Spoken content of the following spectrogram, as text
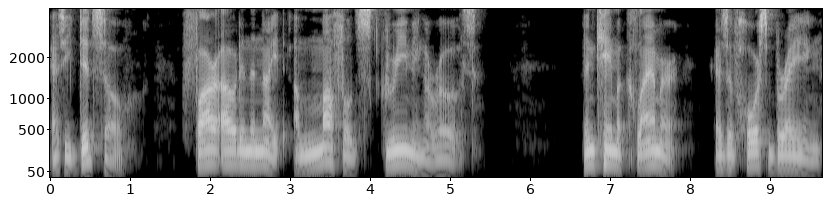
As he did so, far out in the night, a muffled screaming arose. Then came a clamor as of hoarse braying,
